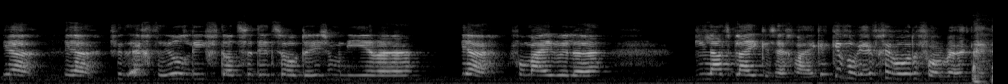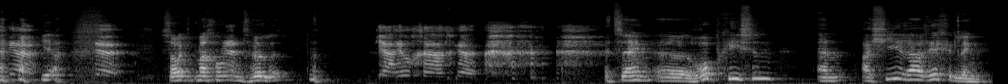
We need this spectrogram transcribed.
Ja, ja. Ik vind het echt heel lief dat ze dit zo op deze manier, eh, ja, voor mij willen laten blijken, zeg maar. Ik, ik heb ook even geen woorden voor, merk ik. Ja, Ja. ja. Zal ik het maar gewoon Ja. onthullen? ja heel graag, ja. Het zijn eh, Rob Giesen en Ashira Richeling.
